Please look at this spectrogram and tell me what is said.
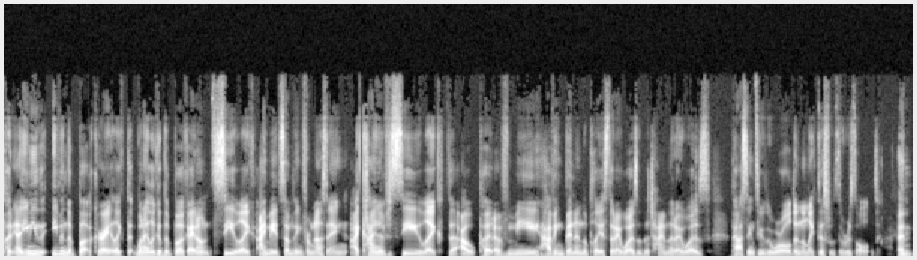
putting, I mean, even the book, right? Like the, when I look at the book, I don't see like I made something from nothing. I kind of see like the output of me having been in the place that I was at the time that I was passing through the world. And then like this was the result. And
